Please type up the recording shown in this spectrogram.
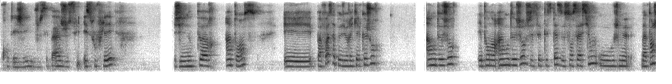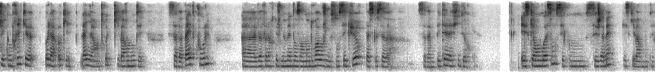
protéger, ou je sais pas, je suis essoufflée. J'ai une peur intense Et parfois, ça peut durer quelques jours, un ou deux jours. Et pendant un ou deux jours, j'ai cette espèce de sensation où je me. Maintenant, j'ai compris que, oh là, ok, là, il y a un truc qui va remonter. Ça va pas être cool. Euh, il va falloir que je me mette dans un endroit où je me sens sécure parce que ça va, ça va me péter à la figure. Et ce qui est angoissant, c'est qu'on ne sait jamais qu'est-ce qui va remonter.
